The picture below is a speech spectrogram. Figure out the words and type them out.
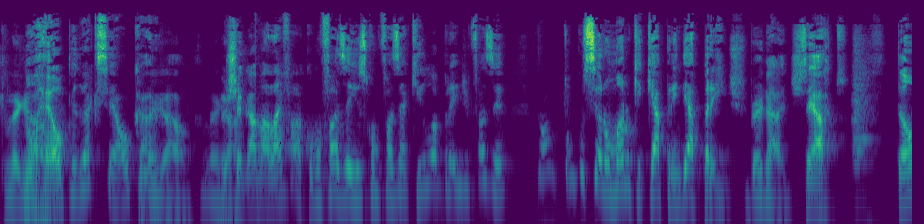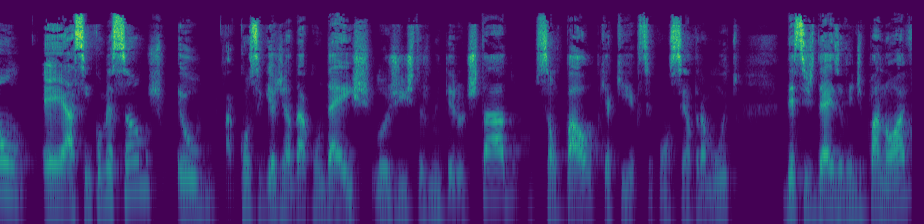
que legal. No Help do Excel, que cara. legal, que legal. Eu chegava lá e falava como fazer isso, como fazer aquilo, eu aprendi a fazer. Então, então, o ser humano que quer aprender, aprende. Verdade. Certo? Então, é, assim começamos. Eu consegui agendar com 10 lojistas no interior do estado, São Paulo, que aqui se concentra muito. Desses 10 eu vendi para 9.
